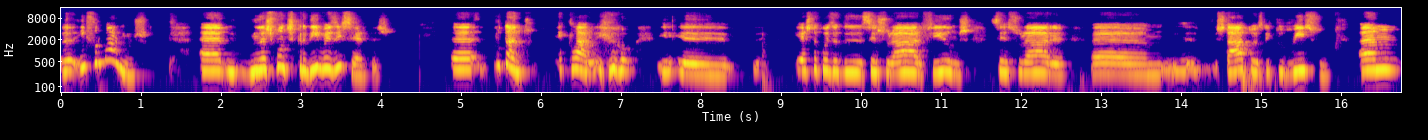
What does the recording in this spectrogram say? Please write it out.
uh, informarmos uh, nas fontes credíveis e certas. Uh, portanto, é claro, eu, esta coisa de censurar filmes, censurar estátuas e tudo isso, um,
